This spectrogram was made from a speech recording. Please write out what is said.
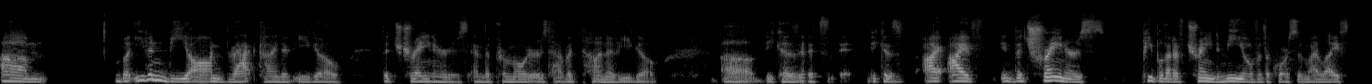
Um but even beyond that kind of ego the trainers and the promoters have a ton of ego uh because it's because i i've the trainers people that have trained me over the course of my life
